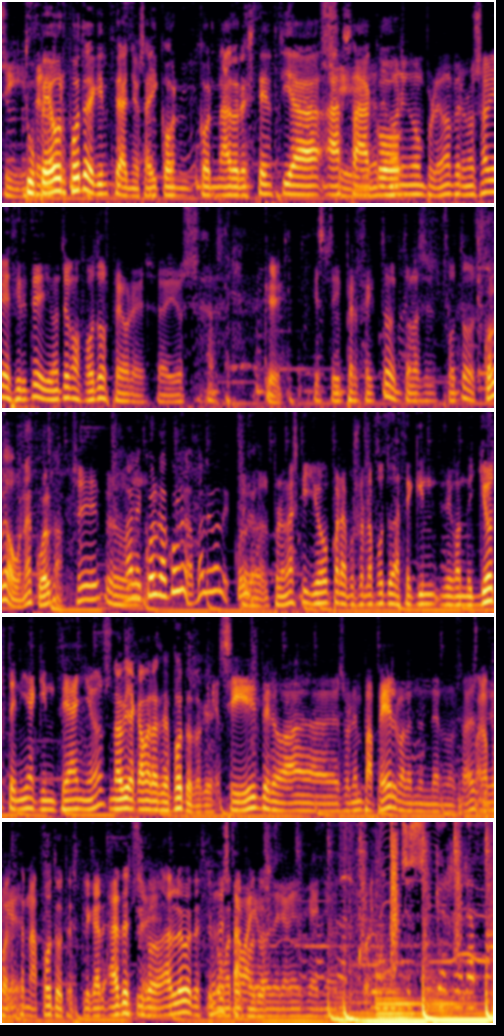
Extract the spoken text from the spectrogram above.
Sí, Tu pero- peor foto de 15 años ahí con, con adolescencia a Sí, No saco. tengo ningún problema, pero no sabría decirte, yo no tengo fotos peores. O sea, yo ¿Qué? estoy perfecto en todas las fotos. Cuelga una, cuelga. Sí, pero... Vale, cuelga, cuelga, vale, vale, Pero cuelga. el problema es que yo, para buscar la foto de hace 15 de cuando yo tenía 15 años... ¿No había cámaras de fotos o qué? Sí, pero ah, son en papel para entendernos, ¿sabes? Bueno, pues que- hacer una foto, te explicaré. Ahora te explico, Sí. ahora luego te explico ¿Dónde cómo hacer estaba yo? Tenía 15 años.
